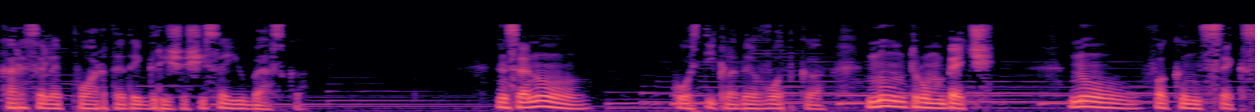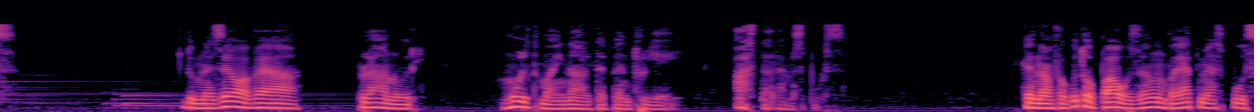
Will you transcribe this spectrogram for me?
care să le poarte de grijă și să iubească. Însă nu cu o sticlă de vodcă, nu într-un beci, nu făcând sex. Dumnezeu avea planuri mult mai înalte pentru ei. Asta le-am spus. Când am făcut o pauză, un băiat mi-a spus,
